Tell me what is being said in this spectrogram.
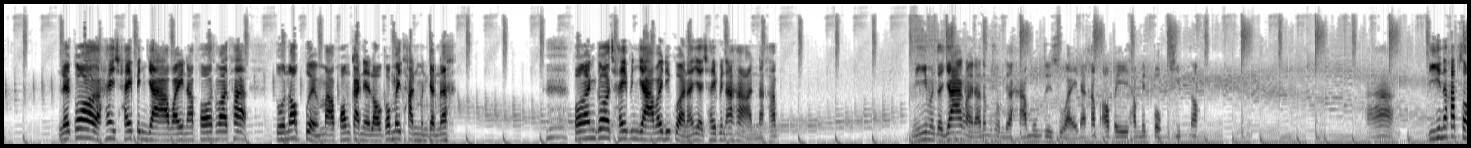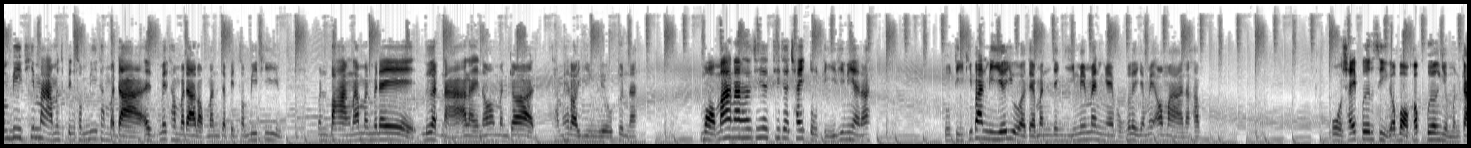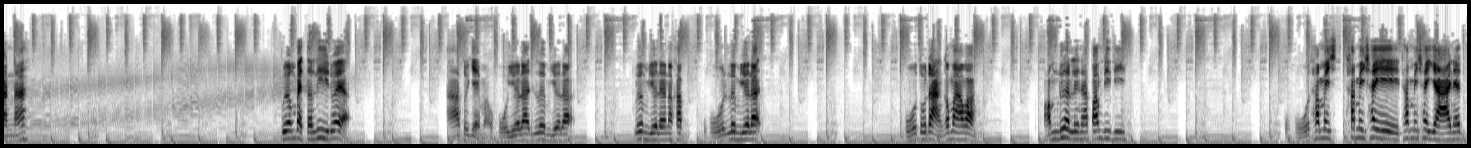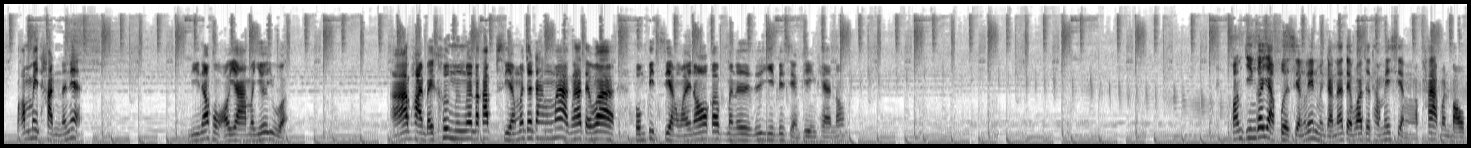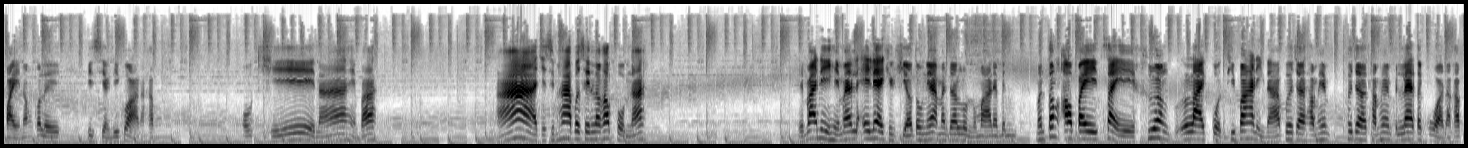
แล้วก็ให้ใช้เป็นยาไว้นะ เพราะว่าถ้าตัวนอกเปื่อยมาพร้อมกันเนี่ยเราก็ไม่ทันเหมือนกันนะ เพราะงั้นก็ใช้เป็นยาไว้ดีกว่านะ อย่าใช้เป็นอาหารนะครับ นี่มันจะยากหน่อยนะท่านผู้ชมเดี๋ยวหามุมสวยๆนะครับ เอาไปทำเป็นปกคลิปเนาะอ่าดีนะครับซอมบี้ที่มามันจะเป็นซอมบี้ธรรมดาเอ้ไม่ธรรมดาหรอกมันจะเป็นซอมบี้ที่มันบางนะ มันไม่ได้เลือดหนาอะไรเนาะมันก็ทำให้เรายิงเร็วขึ้นนะเหมาะมากนะที่ที่จะใช้ตูตีที่เนี่ยนะตูตีที่บ้านมีเยอะอยู่แต่มันยังยิงไม่แม่นไง ผมก็เลยยังไม่เอามานะครับโอ้ใช้ปืนสี่กระบอกก็เปลืองอยู่เหมือนกันนะเปลืองแบตเตอรี่ด้วยอะ อ่าตัวใหญ่มาโอ้โหเยอะแล้วเริ่มเยอะแล้วเริ่มเยอะแล้วนะครับโอ้โหเริ่มเยอะแล้วโอ้โหตัวด่างก็มาว่ะปั๊มเลือดเลยนะปั๊มดีๆโอ้โหถ้าไม่ถ้าไม่ใช่ถ้าไม่ใช่ยาเนี่ยปั๊มไม่ทันนะเนี่ยดีนะผมเอายามาเยอะอยู่อะอ่าผ่านไปครึ่งนึงแล้วนะครับ เสียงมันจะดังมากนะ แต่ว่าผมปิดเสียงไว้เนาะก็มันจะได้ยินเป็นเสียงเพลงแทนเนาะ ความจริงก็อยากเปิดเสียงเล่นเหมือนกันนะ แต่ว่าจะทำให้เสียงภาคมันเบาไปเนาะก็เลยปิดเสียงดีกว่านะครับ โอเคนะเห็นปะอ่า75%แล้วครับผมนะเห็นไหมนี่เห็นไหมไอ้แร่เขียวๆตรงเนี้ยมันจะหล่นลงมาเนี่ยเป็นมันต้องเอาไปใส่เครื่องลายกดที่บ้านอีกนะ เพื่อจะทำให้เพื่อจะทำให้มันเป็นแร่ตะกั่วนะครับ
